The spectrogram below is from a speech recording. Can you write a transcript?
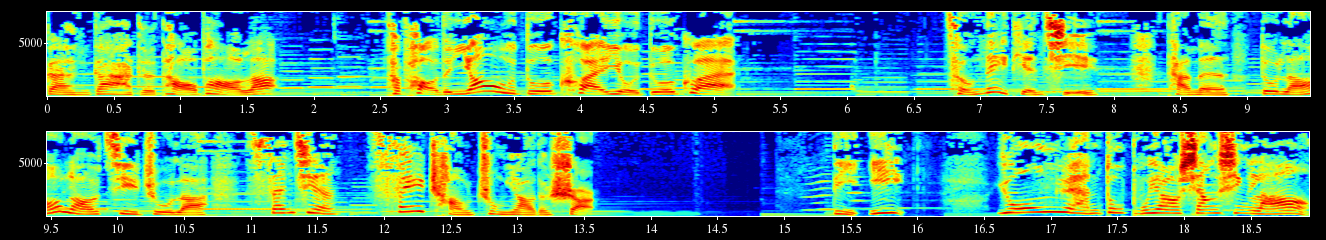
尴尬的逃跑了。他跑得要多快有多快。从那天起。他们都牢牢记住了三件非常重要的事儿：第一，永远都不要相信狼；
